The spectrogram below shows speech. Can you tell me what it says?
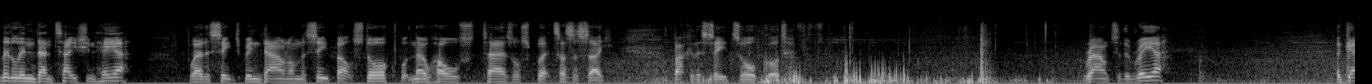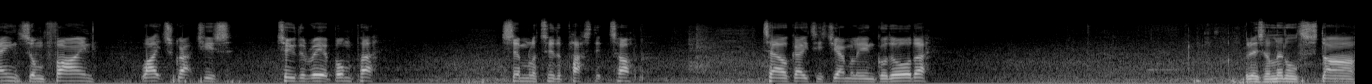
Little indentation here where the seat's been down on the seatbelt stalk but no holes, tears or splits as I say. Back of the seat's all good. Round to the rear. Again some fine light scratches to the rear bumper similar to the plastic top. Tailgate is generally in good order. There is a little star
